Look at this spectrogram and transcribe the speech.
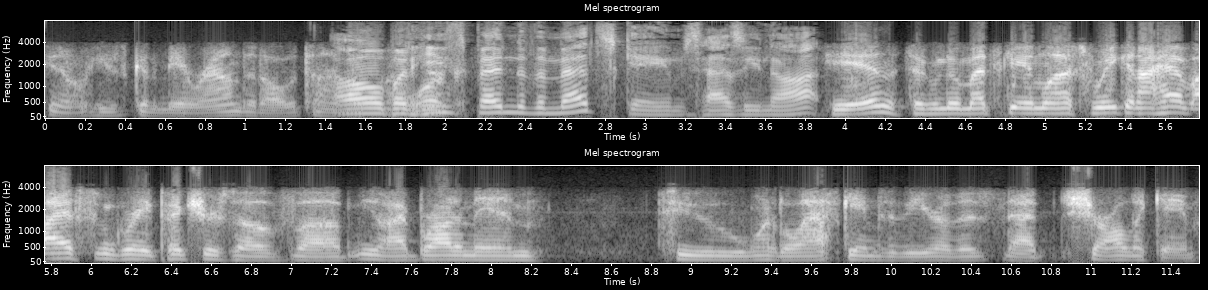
you know, he's going to be around it all the time. Oh, but work. he's been to the Mets games, has he not? He is. I took him to a Mets game last week, and I have I have some great pictures of uh, you know I brought him in to one of the last games of the year, this that Charlotte game,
